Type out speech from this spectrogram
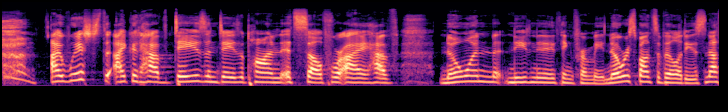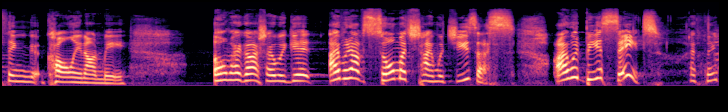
I wish that I could have days and days upon itself where I have no one needing anything from me, no responsibilities, nothing calling on me. Oh my gosh, I would get, I would have so much time with Jesus. I would be a saint. I think.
